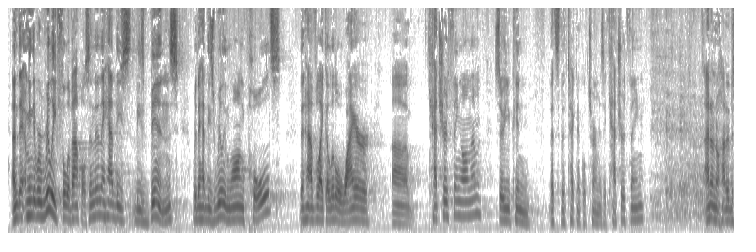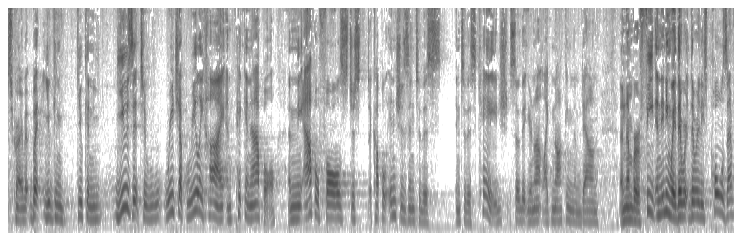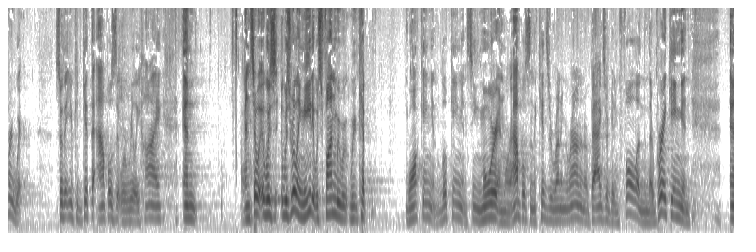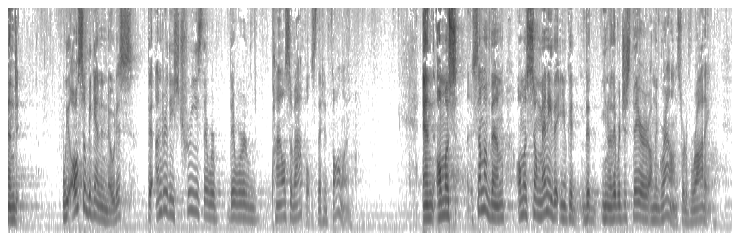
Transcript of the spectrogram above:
And they, I mean, they were really full of apples. And then they had these, these bins where they had these really long poles that have like a little wire uh, catcher thing on them. So you can, that's the technical term, is a catcher thing. I don't know how to describe it, but you can, you can use it to reach up really high and pick an apple, and the apple falls just a couple inches into this, into this cage so that you're not like knocking them down a number of feet. And anyway, there were, there were these poles everywhere so that you could get the apples that were really high. And, and so it was, it was really neat. It was fun. We, were, we kept walking and looking and seeing more and more apples, and the kids are running around, and our bags are getting full, and they're breaking. And, and we also began to notice that under these trees there were, there were piles of apples that had fallen. And almost, some of them, almost so many that you could, that, you know, they were just there on the ground, sort of rotting.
